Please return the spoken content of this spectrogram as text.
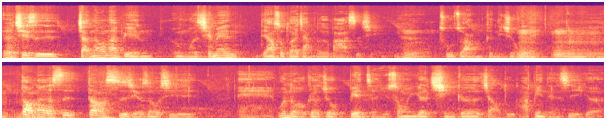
因为其实讲到那边，我们前面两首都在讲二八的事情，嗯，出装跟你兄妹，嗯嗯嗯到那个事到那事情的时候，其实，诶、温柔的歌就变成从一个情歌的角度，它变成是一个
